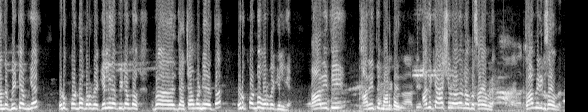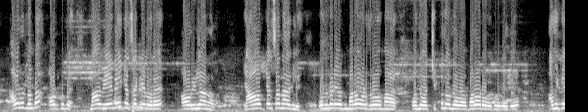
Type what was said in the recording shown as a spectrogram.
ಅಂದ್ರೆ ಬಿ ಟಿ ಎಮ್ಗೆ ಹುಡ್ಕೊಂಡು ಬರ್ಬೇಕು. ಎಲ್ಲಿದೆ ಬಿ ಟಿ ಎಂ ಚಾಮುಂಡಿ ಅಂತ ಹುಡ್ಕೊಂಡು ಬರ್ಬೇಕು ಇಲ್ಲಿಗೆ. ಆ ರೀತಿ ಆ ರೀತಿ ಮಾಡ್ತಾ ಇದ್ರು. ಅದಕ್ಕೆ ಆಶೀರ್ವಾದ ನಮ್ಮ ಸಾಹೇಬ್ರೆ. ರಾಮಲಿಂಗಡಿ ಸಾಹೇಬ್ರೆ. ಅವರು ನಮ್ಮ ಅವ್ರ ಕೃಪೆ. ನಾವ್ ಏನೇ ಕೆಲಸ ಕೇಳಿದ್ರೆ ಅವ್ರು ಇಲ್ಲ ಅನ್ನಲ್ಲ. ಯಾವ ಕೆಲಸನ ಆಗಲಿ. ಒಂದು ಕಡೆ ಒಂದು ಮರ ಹೊಡೆದ್ರು ಮ- ಒಂದು ಚಿಕ್ಕದೊಂದು ಮರ ಹೊಡೆದು ಅದಕ್ಕೆ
